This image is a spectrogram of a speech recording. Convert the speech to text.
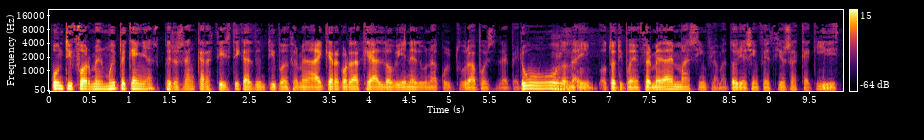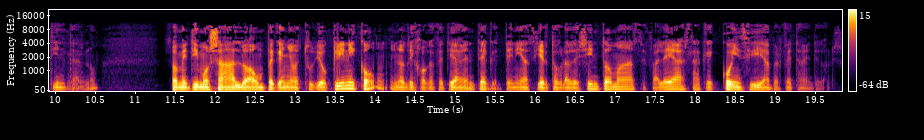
puntiformes muy pequeñas, pero serán características de un tipo de enfermedad. Hay que recordar que Aldo viene de una cultura pues de Perú, donde hay otro tipo de enfermedades más inflamatorias, infecciosas que aquí distintas, ¿no? Sometimos a Aldo a un pequeño estudio clínico y nos dijo que efectivamente tenía cierto grado de síntomas, cefalea, hasta que coincidía perfectamente con eso.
